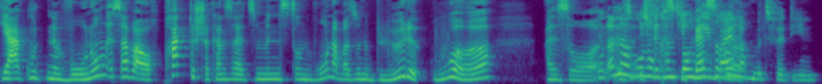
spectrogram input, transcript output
ja, gut, eine Wohnung ist aber auch praktisch. Da kannst du halt zumindest drin wohnen, aber so eine blöde Uhr, also. Und an der also Wohnung kannst du auch gibt nebenbei bessere. noch mitverdienen.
